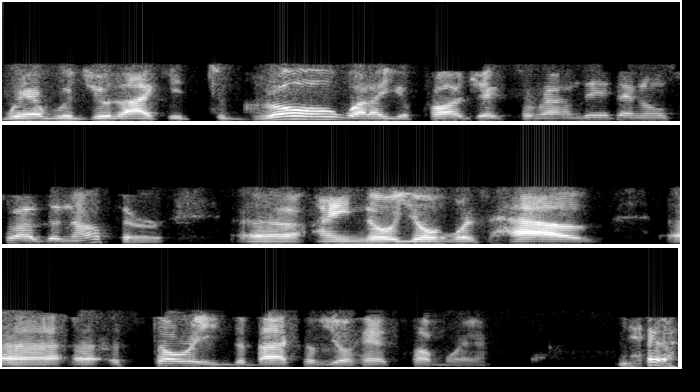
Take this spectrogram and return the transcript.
where would you like it to grow? What are your projects around it? And also as an author, uh, I know you always have uh, a story in the back of your head somewhere. Yes.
